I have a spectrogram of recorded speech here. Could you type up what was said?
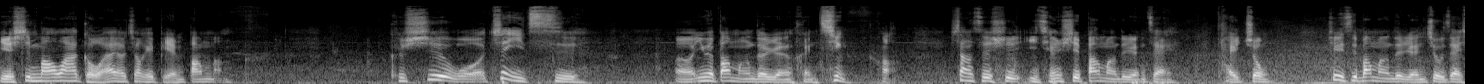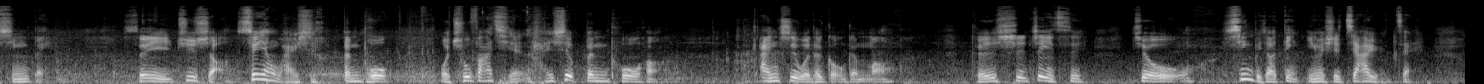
也是猫啊狗啊要交给别人帮忙。可是我这一次，呃，因为帮忙的人很近，哈，上次是以前是帮忙的人在台中，这次帮忙的人就在新北，所以至少虽然我还是奔波，我出发前还是奔波哈，安置我的狗跟猫，可是这一次就心比较定，因为是家人在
